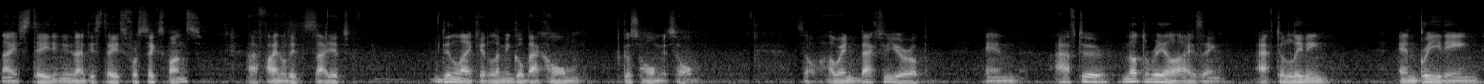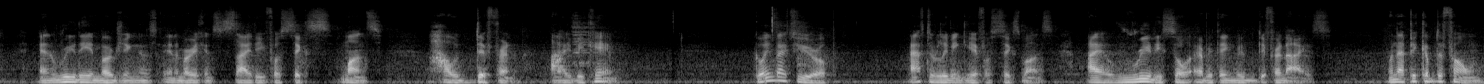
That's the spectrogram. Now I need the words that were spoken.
I stayed in the United States for six months. I finally decided, didn't like it, let me go back home because home is home. So I went back to Europe, and after not realizing, after living and breathing and really emerging in American society for six months, how different I became. Going back to Europe, after living here for six months, I really saw everything with different eyes. When I pick up the phone,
